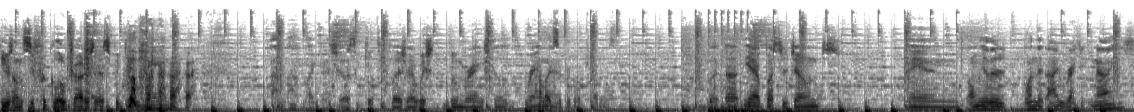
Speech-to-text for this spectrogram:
he was on the Super Globetrotters as Spaghetti Man. I, I like that show. That's a guilty pleasure. I wish Boomerang still ran. I like that. Super Globetrotters. But uh, yeah, Buster Jones, and only other one that I recognize.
